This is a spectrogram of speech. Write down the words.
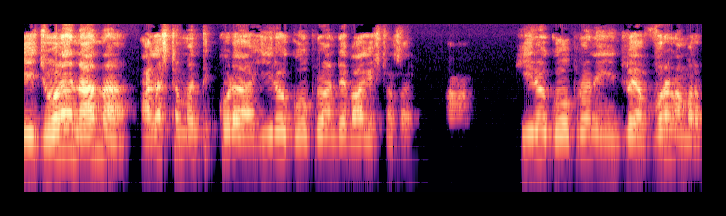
ఈ జూలై నాన్న ఆగస్టు మంత్కి కూడా హీరో గోప్రో అంటే బాగా ఇష్టం సార్. హీరో గోప్రోని ఇంట్లో ఎవ్వరూ నమ్మరు.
